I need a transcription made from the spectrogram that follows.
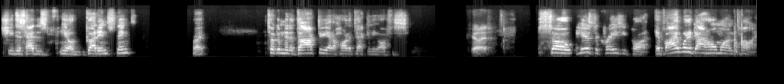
She just had this, you know, gut instinct, right? Took him to the doctor. He had a heart attack in the office. Good. So here's the crazy part. If I would have got home on time,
